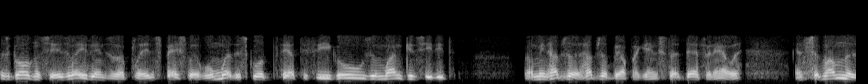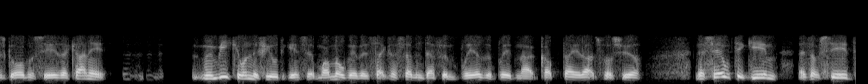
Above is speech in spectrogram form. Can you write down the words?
as Gordon says, the way Rangers are playing, especially at home, what they scored 33 goals and one conceded. I mean, Hibs, Hibs will be up against it, definitely. And St Mirren, as Gordon says, I can't. When we come on the field against St Mirren, there'll be about six or seven different players that played in that cup tie, that's for sure. In the Celtic game, as I've said,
